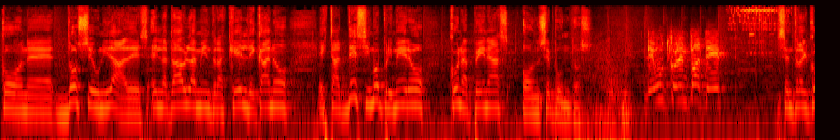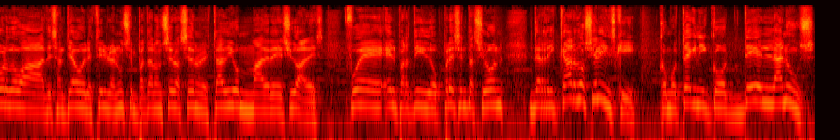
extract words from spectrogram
con 12 eh, unidades en la tabla, mientras que el decano está décimo primero con apenas 11 puntos. Debut con empate. Central Córdoba de Santiago del Estero y Lanús empataron 0 a 0 en el estadio Madre de Ciudades. Fue el partido presentación de Ricardo Zielinski como técnico de Lanús.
